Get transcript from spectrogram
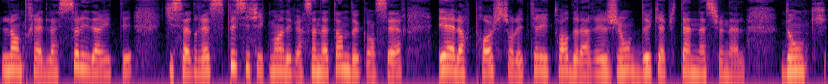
l'entraide, la solidarité, qui s'adresse spécifiquement à des personnes atteintes de cancer et à leurs proches sur les territoires de la région de capitale nationale. Donc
